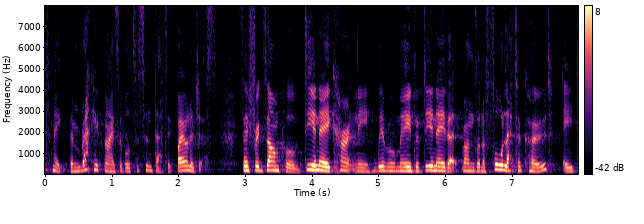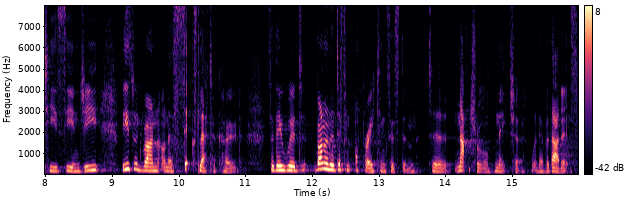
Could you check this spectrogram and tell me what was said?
to make them recognizable to synthetic biologists. So, for example, DNA currently, we're all made of DNA that runs on a four letter code, A, T, C, and G. These would run on a six letter code. So, they would run on a different operating system to natural nature, whatever that is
